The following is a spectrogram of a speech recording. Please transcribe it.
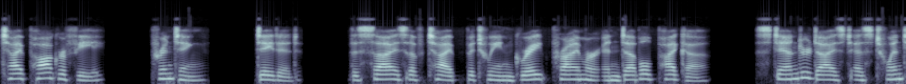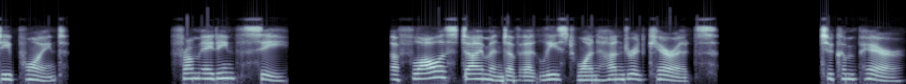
Typography, printing, dated, the size of type between great primer and double pica, standardized as 20 point. From 18th c. A flawless diamond of at least 100 carats. To compare,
